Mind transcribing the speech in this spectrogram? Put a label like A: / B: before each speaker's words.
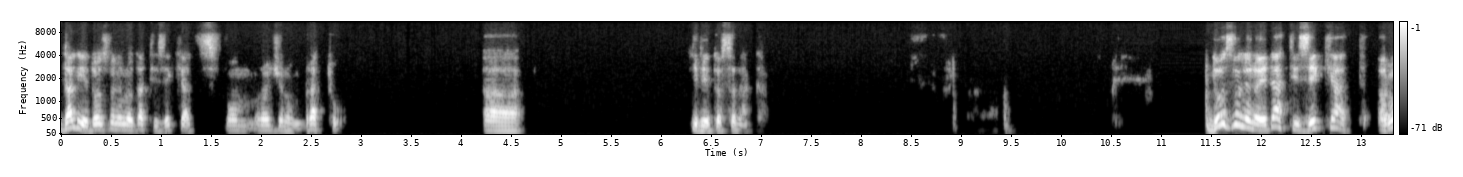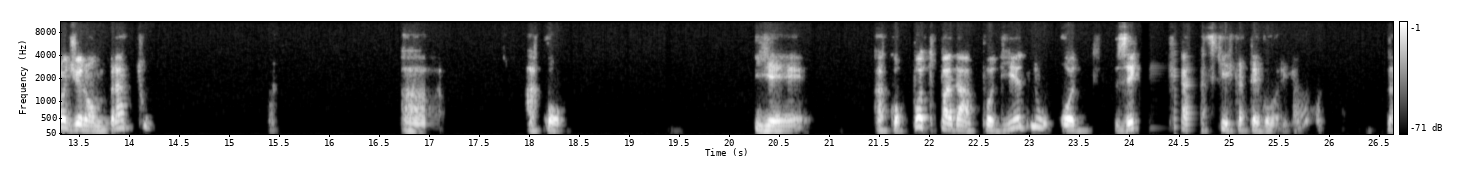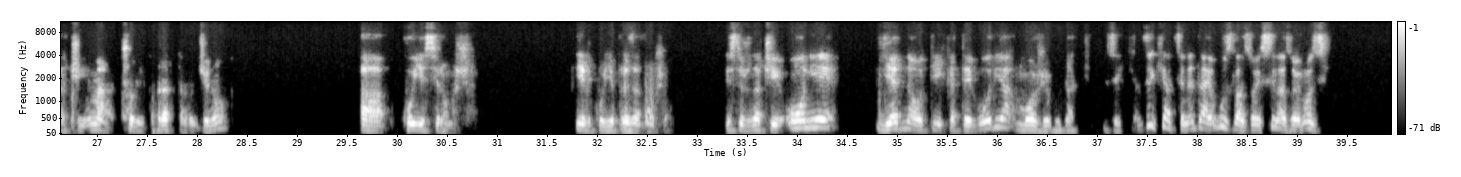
A: da li je dozvoljeno dati zekijat svom rođenom bratu a, ili je to sadaka? Dozvoljeno je dati zekijat rođenom bratu a, ako je ako potpada pod jednu od zekijatskih kategorija. Znači ima čovjek brata rođenog a, koji je siromašan ili koji je prezadužen. Znači on je jedna od tih kategorija, može mu dati zekijat. Zekijat se ne daje uzlazoj, silazoj lozi,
